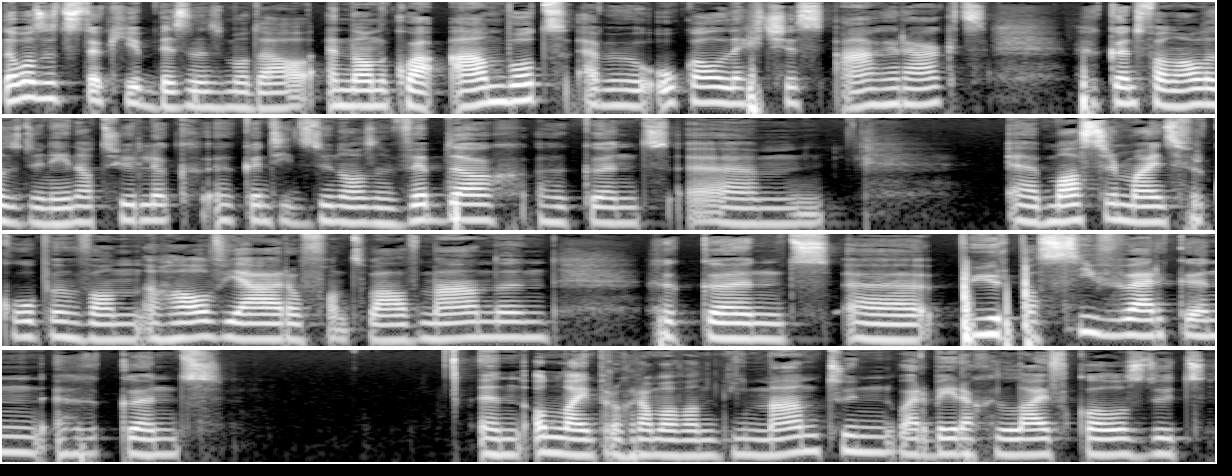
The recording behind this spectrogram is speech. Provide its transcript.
Dat was het stukje businessmodel. En dan qua aanbod hebben we ook al lichtjes aangeraakt. Je kunt van alles doen, hè, natuurlijk. Je kunt iets doen als een VIP-dag. Je kunt um, uh, masterminds verkopen van een half jaar of van twaalf maanden. Je kunt uh, puur passief werken. Je kunt een online programma van die maand doen, waarbij dat je live calls doet.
